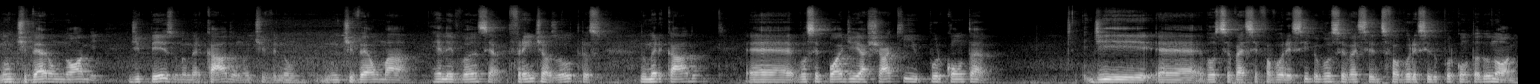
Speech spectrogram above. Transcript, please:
não tiver um nome de peso no mercado, não tiver, não, não tiver uma relevância frente às outras no mercado, é, você pode achar que por conta de é, você vai ser favorecido ou você vai ser desfavorecido por conta do nome.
